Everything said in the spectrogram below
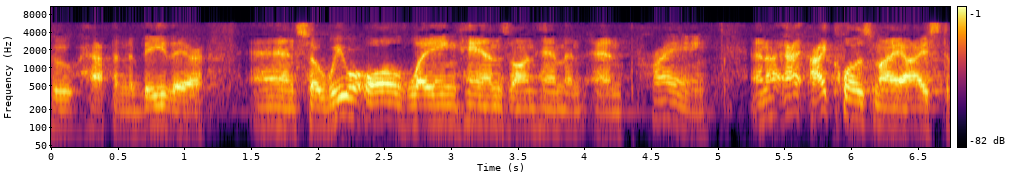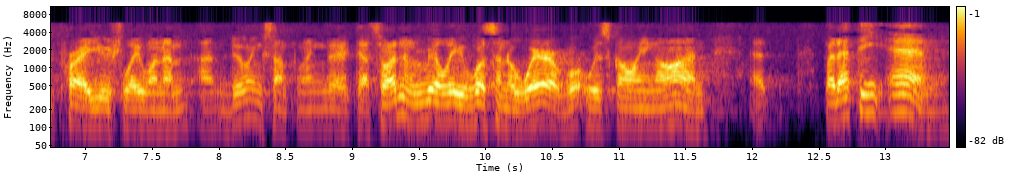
who happened to be there. And so we were all laying hands on him and, and praying. And I, I close my eyes to pray usually when I'm, I'm doing something like that. So I didn't really wasn't aware of what was going on. But at the end,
